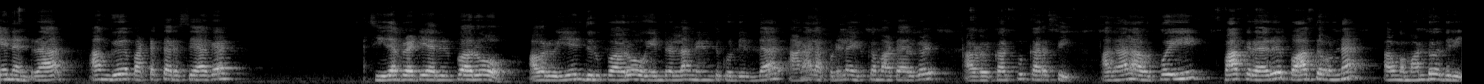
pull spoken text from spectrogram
ஏனென்றால் அங்கு பட்டத்தரசியாக சீதா பிராட்டியார் இருப்பாரோ? அவர் ஏந்திருப்பாரோ என்றெல்லாம் நினைத்து கொண்டிருந்தார். ஆனால் அப்படியெல்லாம் இருக்க மாட்டார்கள். அவர்கள் கற்பு கரசி. அதனால் அவர் போய் பார்க்குறாரு. பார்த்த உடனே அவங்க மண்டோதரி.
